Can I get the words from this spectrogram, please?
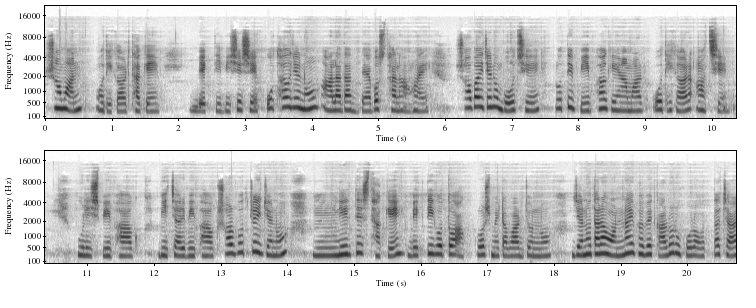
সমান অধিকার থাকে। ব্যক্তি বিশেষে কোথাও যেন আলাদা ব্যবস্থা না হয়। সবাই যেন বোঝে প্রতি বিভাগে আমার অধিকার আছে। পুলিশ বিভাগ, বিচার বিভাগ সর্বত্রই যেন নির্দেশ থাকে ব্যক্তিগত আক্রোশ মেটাবার জন্য যেন তারা অন্যায়ভাবে কারোর উপর অত্যাচার,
